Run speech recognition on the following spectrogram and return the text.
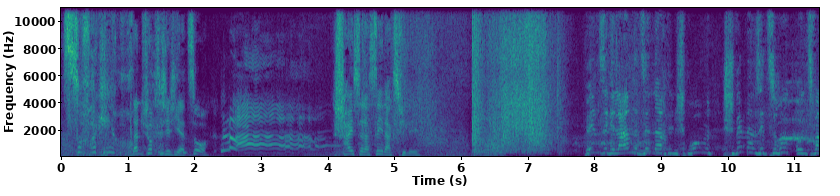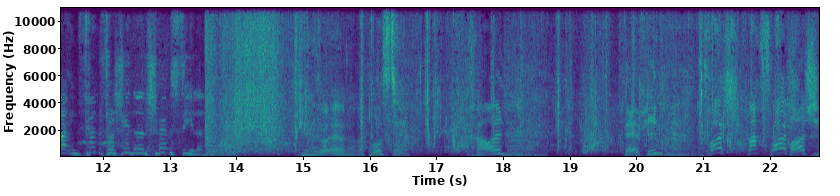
Das ist so fucking hoch. Dann schubse ich dich jetzt. So. Scheiße, das Seelachsfilet. Wenn Sie gelandet sind nach dem Sprung, schwimmen Sie zurück und zwar in fünf verschiedenen Schwimmstilen. Okay, also, äh, Brust. Kraulen. Delfin. Frosch, mach Frosch. Frosch.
